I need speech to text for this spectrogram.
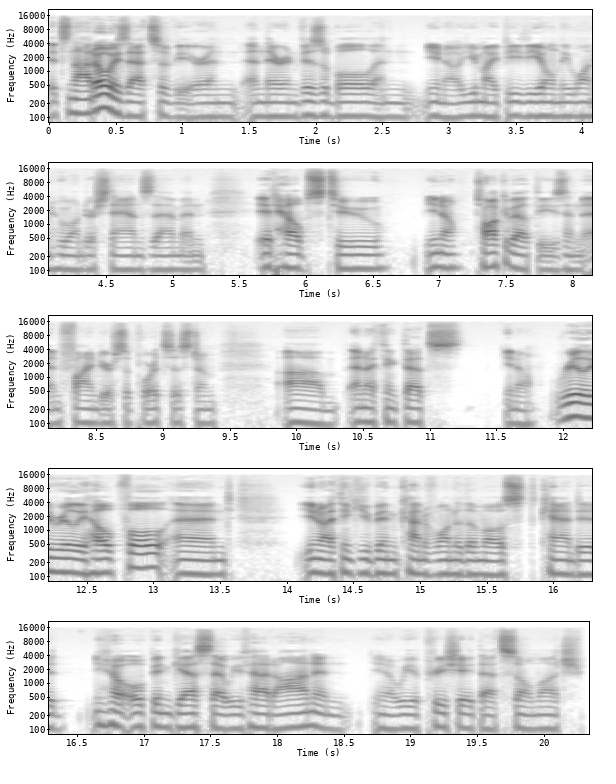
it's not always that severe, and and they're invisible, and you know, you might be the only one who understands them, and it helps to you know talk about these and and find your support system. Um, and I think that's you know really really helpful and you know i think you've been kind of one of the most candid you know open guests that we've had on and you know we appreciate that so much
